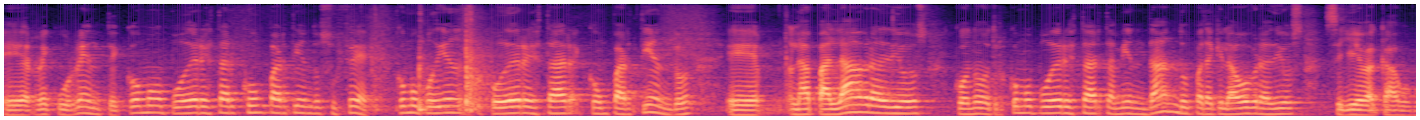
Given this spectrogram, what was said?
eh, recurrente, cómo poder estar compartiendo su fe, cómo poder estar compartiendo eh, la palabra de Dios con otros, cómo poder estar también dando para que la obra de Dios se lleve a cabo.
